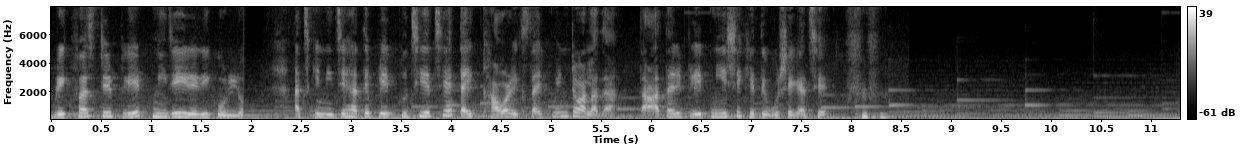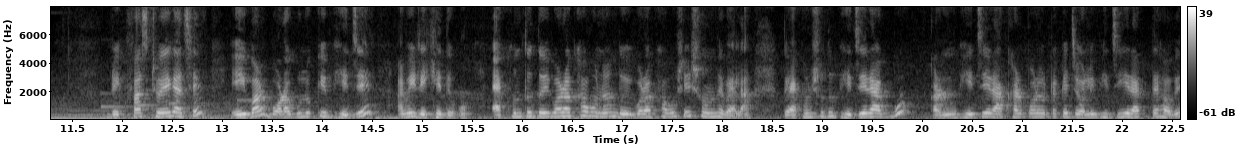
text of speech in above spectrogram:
ব্রেকফাস্টের প্লেট নিজেই রেডি করল। আজকে নিজে হাতে প্লেট গুছিয়েছে, তাই খাওয়ার এক্সাইটমেন্টও আলাদা। তাড়াতাড়ি প্লেট নিয়ে এসে খেতে বসে গেছে। ব্রেকফাস্ট হয়ে গেছে, এইবার বড়াগুলোকে ভেজে আমি রেখে দেবো। এখন তো দই বড়া খাব না, দই বড়া খাব সেই সন্ধেবেলা। তো এখন শুধু ভেজে রাখব, কারণ ভেজে রাখার পরে ওটাকে জলে ভিজিয়ে রাখতে হবে।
